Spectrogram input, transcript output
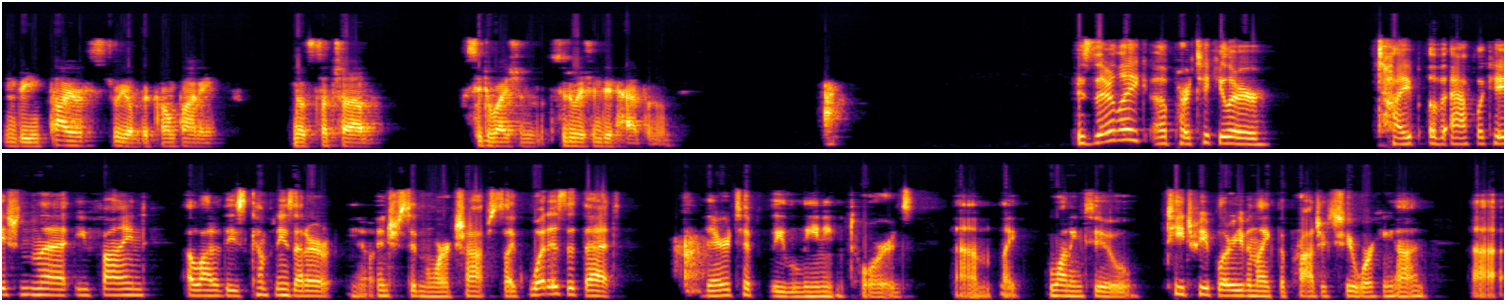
in the entire history of the company that such a situation situation did happen. Is there like a particular type of application that you find a lot of these companies that are you know interested in workshops like what is it that they're typically leaning towards, um, like wanting to teach people, or even like the projects you're working on uh,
